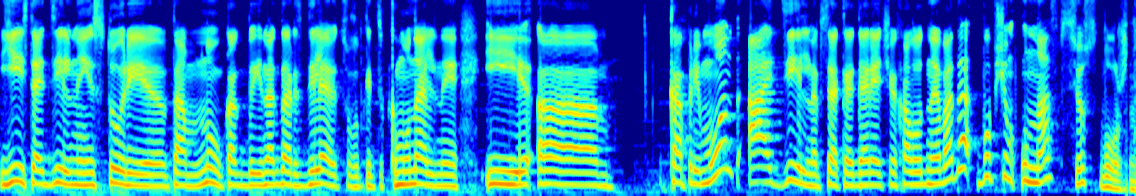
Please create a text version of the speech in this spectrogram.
Есть отдельные истории, там, ну, как бы иногда разделяются вот эти коммунальные и э, капремонт, а отдельно всякая горячая холодная вода. В общем, у нас все сложно.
